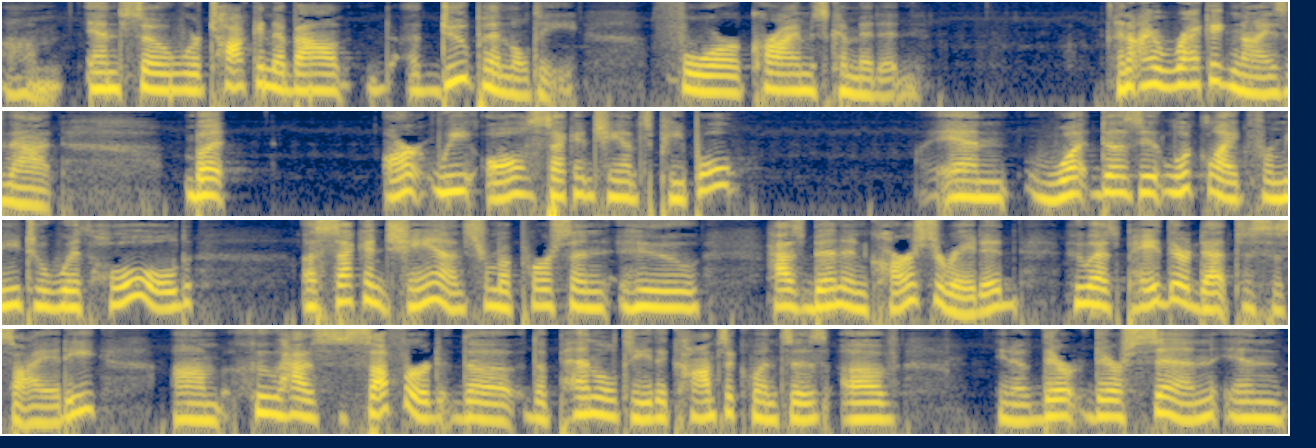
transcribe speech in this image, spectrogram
Um, and so we're talking about a due penalty for crimes committed. And I recognize that. But aren't we all second chance people? And what does it look like for me to withhold a second chance from a person who has been incarcerated, who has paid their debt to society, um, who has suffered the the penalty, the consequences of you know their their sin in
